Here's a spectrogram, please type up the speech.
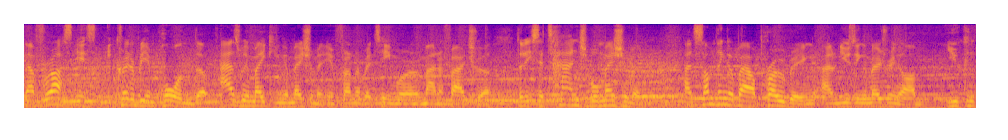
Now for us, it's incredibly important that as we're making a measurement in front of a team or a manufacturer, that it's a tangible measurement. And something about probing and using a measuring arm, you can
